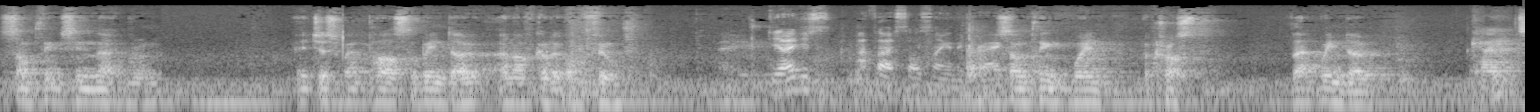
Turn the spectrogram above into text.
something's in that room. It just went past the window and I've got it on film. Did I just? I thought I saw something in the crack. Something went across that window. Kate?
